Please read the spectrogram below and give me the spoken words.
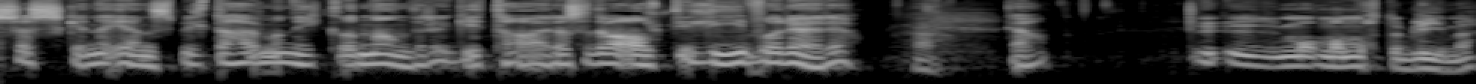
søsken, den spilte harmonikk og den andre gitar, altså det var alltid liv og røre. Ja. U- Man måtte bli med?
